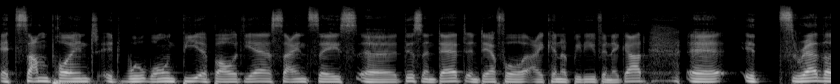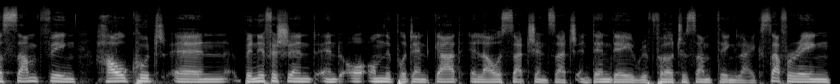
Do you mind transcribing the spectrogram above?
at some point it will, won't be about yeah science says uh, this and that and therefore i cannot believe in a god uh, it's rather something how could an beneficent and omnipotent god allow such and such and then they refer to something like suffering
